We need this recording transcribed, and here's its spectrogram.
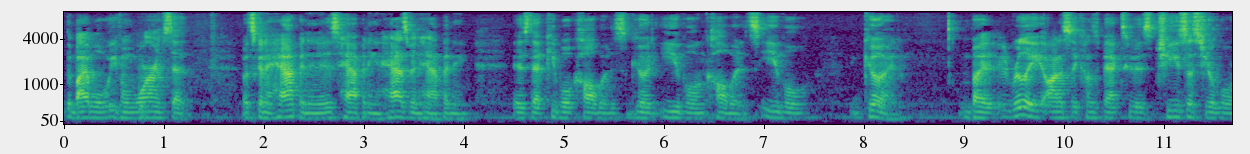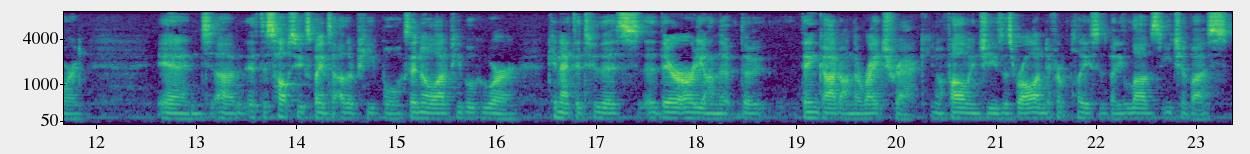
the Bible even warns that what's going to happen, and is happening, and has been happening, is that people call what is good evil and call what is evil good. But it really honestly comes back to is Jesus your Lord? And um, if this helps you explain to other people, because I know a lot of people who are connected to this, they're already on the, the thank God on the right track, you know, following Jesus. We're all in different places, but He loves each of us.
